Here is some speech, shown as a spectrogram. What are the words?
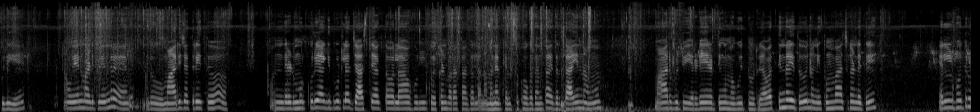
ಕುರಿಗೆ. ನಾವು ಏನು ಮಾಡಿದ್ವಿ ಅಂದರೆ ಇದು ಮಾರಿ ಜಾತ್ರೆ ಇತ್ತು. ಒಂದೆರಡು ಮೂರು ಕುರಿ ಆಗಿದ್ದು ಗುಟ್ಲೆ ಜಾಸ್ತಿ ಆಗ್ತಾವಲ್ಲ ಹುಲ್ಲು ಕೊಯ್ಕೊಂಡು ಬರೋಕ್ಕಾಗಲ್ಲ ನಮ್ಮ ಮನೆಯವ್ರ ಕೆಲ್ಸಕ್ಕೆ ಹೋಗೋದಂತ ಇದ್ರ ತಾಯಿನ ನಾವು ಮಾರಿಬಿಟ್ವಿ. ಎರಡೇ ಎರಡು ತಿಂಗಳು ಮಗು ಇತ್ತು ನೋಡ್ರಿ. ಅವತ್ತಿಂದ ಇದು ನನಗೆ ತುಂಬ ಹಚ್ಕೊಂಡೈತ್ರಿ. ಎಲ್ಲಿ ಹೋದರೂ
